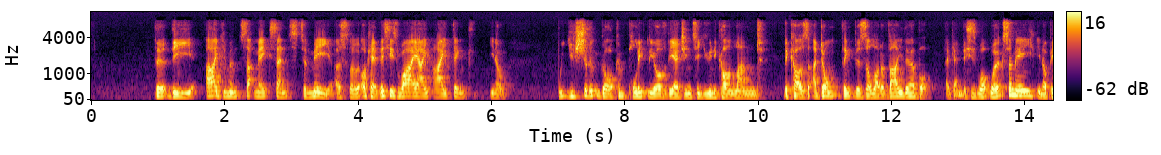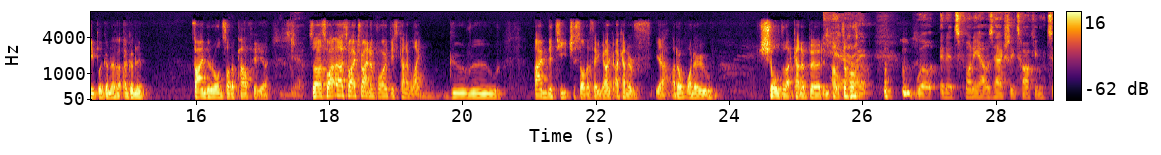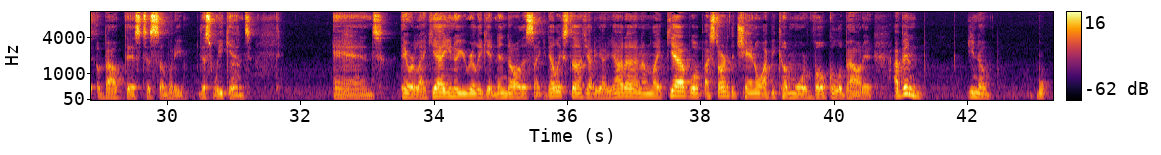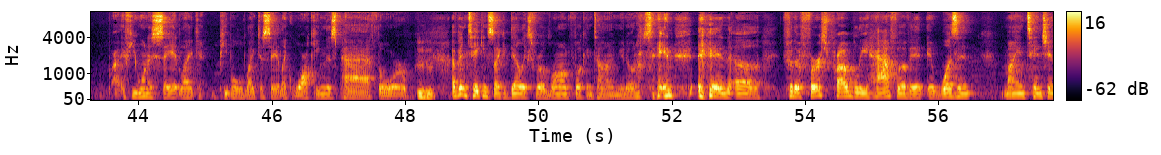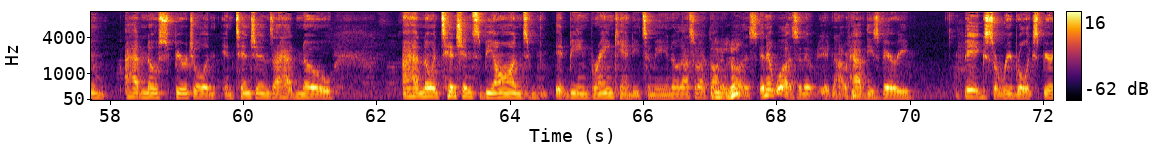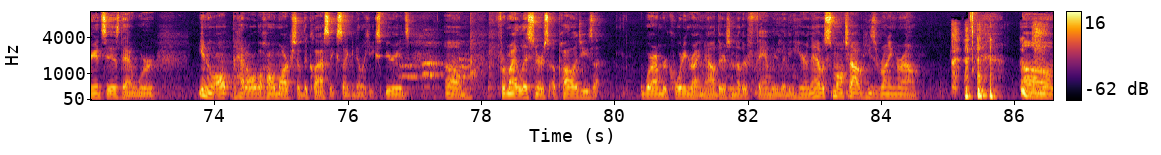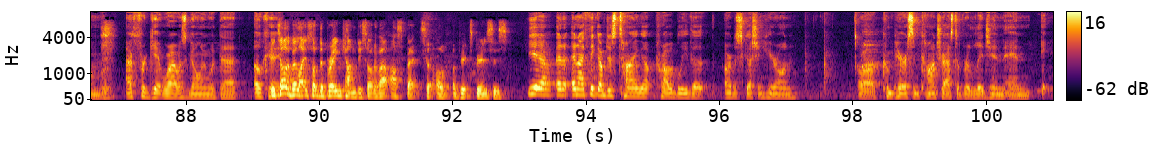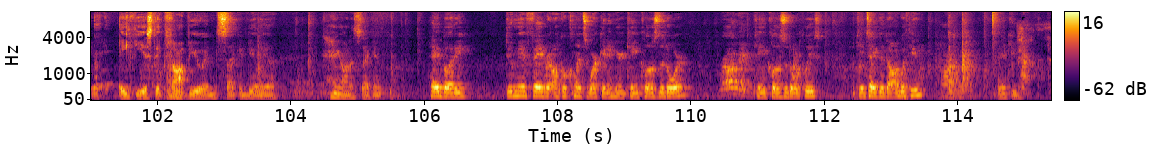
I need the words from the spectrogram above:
the the arguments that make sense to me as though okay, this is why I I think you know you shouldn't go completely over the edge into unicorn land because I don't think there's a lot of value there. But again, this is what works for me. You know, people are gonna are gonna find their own sort of path here. Yeah. So that's why that's why I try and avoid this kind of like guru, I'm the teacher sort of thing. I, I kind of yeah, I don't want to shoulder that kind of burden yeah, at all. Right. well, and it's funny. I was actually talking to, about this to somebody this weekend, and they were like, yeah, you know, you're really getting into all this psychedelic stuff, yada, yada, yada. And I'm like, yeah, well, I started the channel. I've become more vocal about it. I've been, you know, if you want to say it like people like to say it, like walking this path, or mm-hmm. I've been taking psychedelics for a long fucking time, you know what I'm saying? And uh, for the first probably half of it, it wasn't my intention. I had no spiritual in- intentions. I had no I had no intentions beyond it being brain candy to me. You know, that's what I thought mm-hmm. it was, and it was, and it, it, I would have these very big cerebral experiences that were, you know, all had all the hallmarks of the classic psychedelic experience. Um, for my listeners, apologies. Where I'm recording right now, there's another family living here, and they have a small child, and he's running around. um, I forget where I was going with that. Okay. It's all a bit like sort of the brain candy sort of aspect of, of the experiences. Yeah, and, and I think I'm just tying up probably the our discussion here on uh, comparison contrast of religion and a- atheistic thought view and psychedelia. Hang on a second. Hey, buddy, do me a favor. Uncle Clint's working in here. Can you close the door? Robin. Can you close the door, please? Can you take the dog with you? Alright. Thank you.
